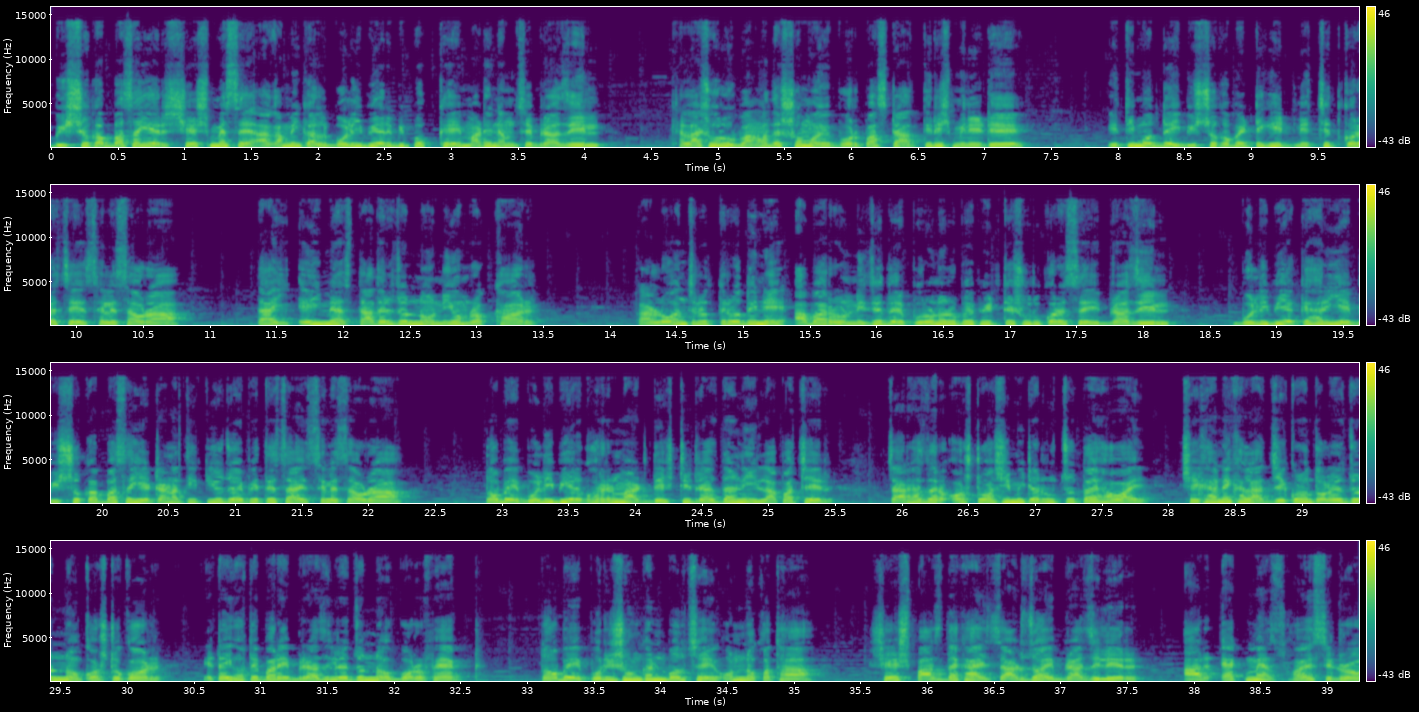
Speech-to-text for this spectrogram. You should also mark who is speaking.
Speaker 1: বিশ্বকাপ বাছাইয়ের শেষ ম্যাচে আগামীকাল বলিভিয়ার বিপক্ষে মাঠে নামছে ব্রাজিল। খেলা শুরু বাংলাদেশ সময় ভোর পাঁচটা তিরিশ মিনিটে। ইতিমধ্যেই বিশ্বকাপের টিকিট নিশ্চিত করেছে সেলেসাওরা। তাই এই ম্যাচ তাদের জন্য নিয়ম রক্ষার। কার্লো আঞ্চলত্বের অধীনে আবারও নিজেদের পুরনো রূপে ফিরতে শুরু করেছে ব্রাজিল। বলিভিয়াকে হারিয়ে বিশ্বকাপ বাছাইয়ে টানা তৃতীয় জয় পেতে চায় সেলেসাওরা। তবে বলিভিয়ার ঘরের মাঠ দেশটির রাজধানী লাপাচের চার হাজার অষ্টআশি মিটার উচ্চতায় হওয়ায় সেখানে খেলা যে কোনো দলের জন্য কষ্টকর। এটাই হতে পারে ব্রাজিলের জন্য বড় ফ্যাক্ট তবে পরিসংখ্যান বলছে অন্য কথা। শেষ পাঁচ দেখায় চার জয় ব্রাজিলের। আর এক ম্যাচ হয়েছে ড্র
